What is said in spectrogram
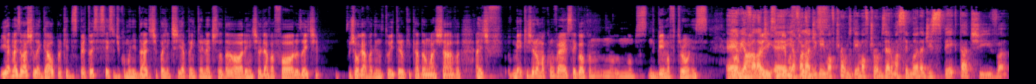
E, é, mas eu acho legal porque despertou esse senso de comunidade. Tipo, a gente ia pra internet toda hora, a gente olhava fóruns, aí tipo, jogava ali no Twitter o que cada um achava. A gente meio que gerou uma conversa, igual quando no, no, Game of Thrones. É, eu, eu ia falar, de, é, ia falar de Game of Thrones. Game of Thrones era uma semana de expectativa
